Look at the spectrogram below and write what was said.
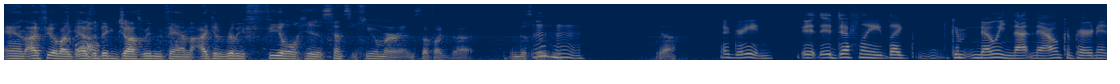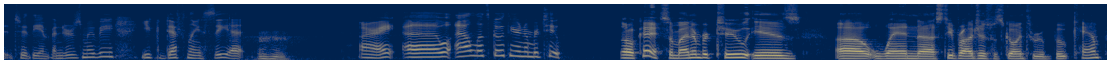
And I feel like, as Oh. a big Joss Whedon fan, I could really feel his sense of humor and stuff like that in this movie. hmm Yeah. Agreed. It, it definitely like com- knowing that now comparing it to the Avengers movie, you could definitely see it. hmm All right. Uh, well, Al, let's go with your number two. Okay, so my number two is uh, when uh, Steve Rogers was going through boot camp,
